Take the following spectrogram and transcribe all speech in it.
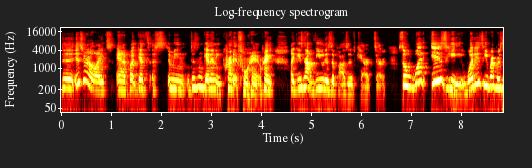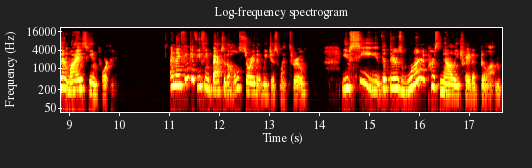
the Israelites, uh, but gets, I mean, doesn't get any credit for it, right? Like, he's not viewed as a positive character. So, what is he? What does he represent? Why is he important? And I think if you think back to the whole story that we just went through, you see that there's one personality trait of Bilam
